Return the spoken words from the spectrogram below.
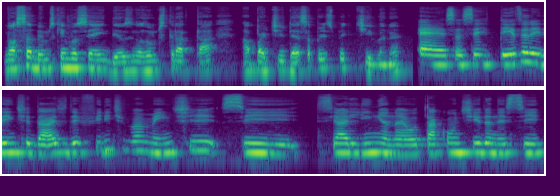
nós sabemos quem você é em Deus e nós vamos te tratar a partir dessa perspectiva, né? É, essa certeza da identidade definitivamente se, se alinha, né? Ou está contida nesse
